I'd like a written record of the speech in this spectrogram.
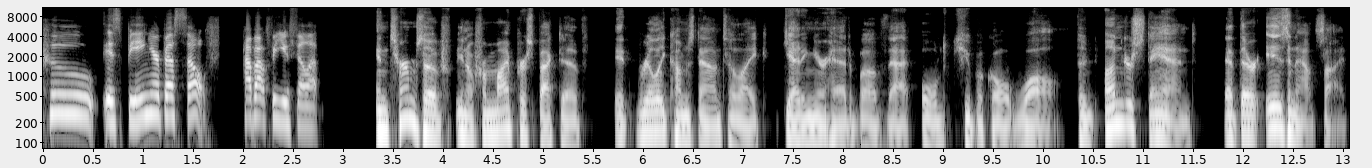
who is being your best self. How about for you, Philip? In terms of, you know, from my perspective, it really comes down to like getting your head above that old cubicle wall to understand that there is an outside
